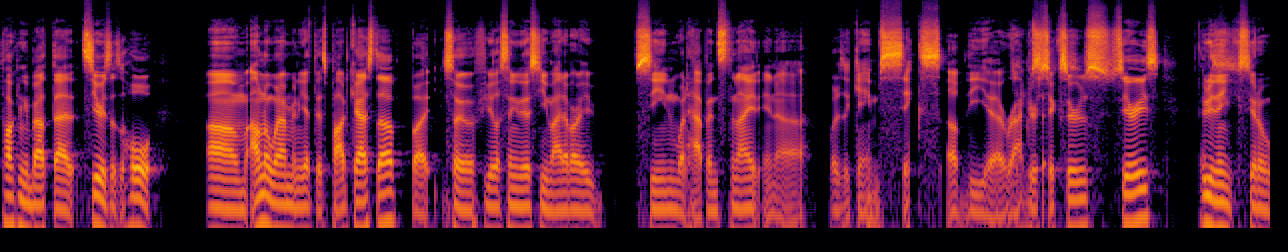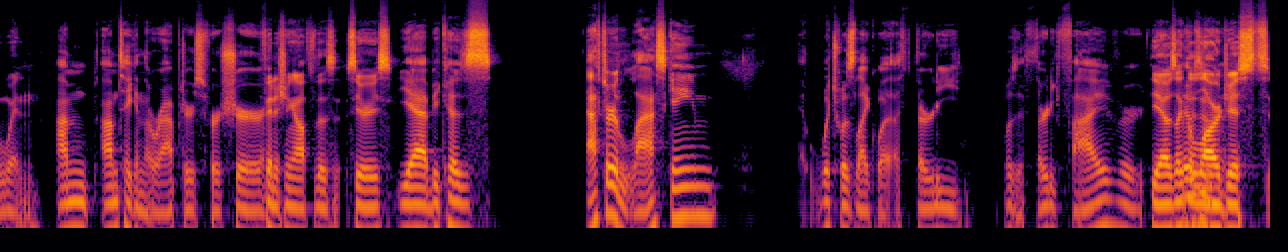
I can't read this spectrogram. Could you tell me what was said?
talking about that series as a whole, um, I don't know when I'm gonna get this podcast up, but so if you're listening to this, you might have already seen what happens tonight in uh, what is it, Game Six of the uh, Raptors six. Sixers series. Who do you think is gonna win? I'm I'm taking the Raptors for sure. finishing off the series. Yeah, because after last game, which was like what a thirty was it thirty five or Yeah, it was like It the was the- largest,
